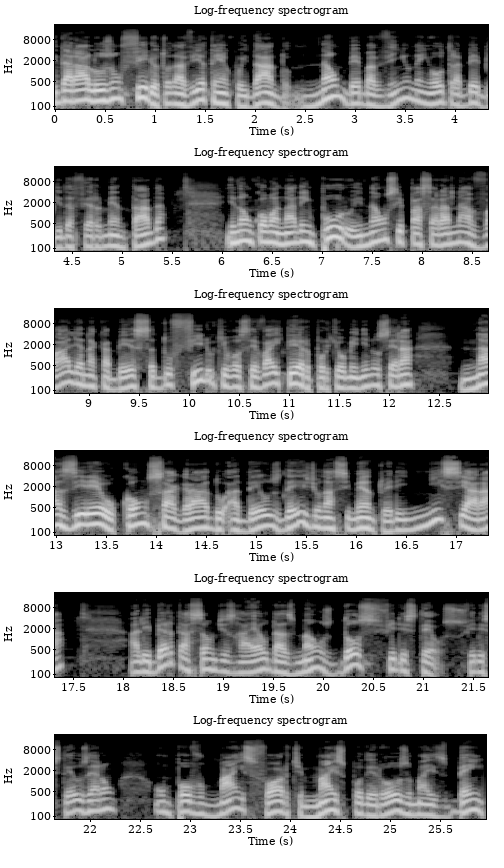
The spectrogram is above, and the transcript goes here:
e dará à luz um filho. Todavia, tenha cuidado, não beba vinho nem outra bebida fermentada, e não coma nada impuro, e não se passará navalha na cabeça do filho que você vai ter, porque o menino será nazireu, consagrado a Deus desde o nascimento. Ele iniciará a libertação de Israel das mãos dos filisteus. Os filisteus eram um povo mais forte, mais poderoso, mais bem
